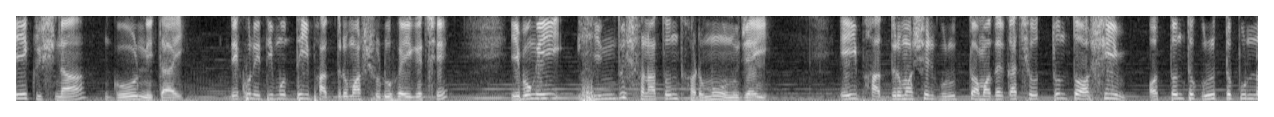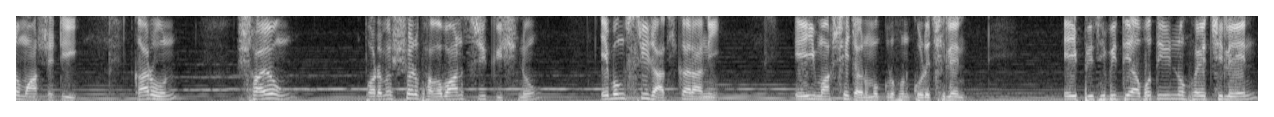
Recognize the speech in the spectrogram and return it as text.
হে কৃষ্ণা, গৌর নিতাই। দেখুন, ইতিমধ্যেই ভাদ্র মাস শুরু হয়ে গেছে এবং এই হিন্দু সনাতন ধর্ম অনুযায়ী এই ভাদ্র মাসের গুরুত্ব আমাদের কাছে অত্যন্ত অসীম, অত্যন্ত গুরুত্বপূর্ণ মাস এটি। কারণ, স্বয়ং পরমেশ্বর ভগবান শ্রীকৃষ্ণ এবং শ্রী রাধিকা রানী এই মাসে জন্মগ্রহণ করেছিলেন। এই পৃথিবীতে অবতীর্ণ হয়েছিলেন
